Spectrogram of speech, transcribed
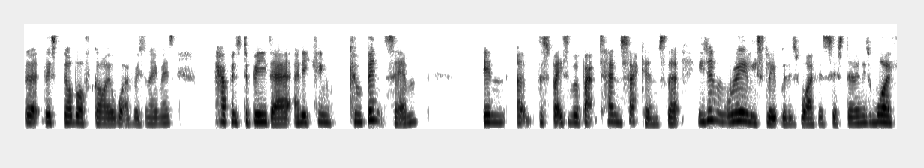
that this Doboff guy or whatever his name is happens to be there and he can convince him in uh, the space of about 10 seconds that he didn't really sleep with his wife and sister and his wife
